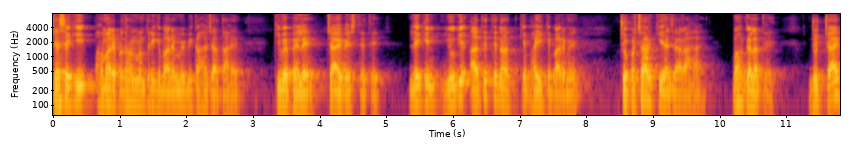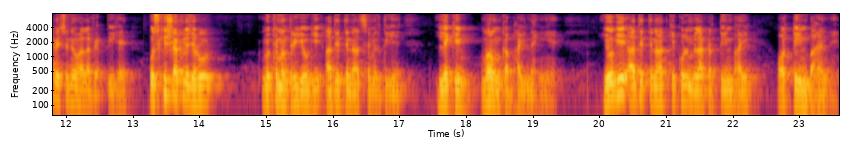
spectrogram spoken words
जैसे कि हमारे प्रधानमंत्री के बारे में भी कहा जाता है कि वे पहले चाय बेचते थे। लेकिन योगी आदित्यनाथ के भाई के बारे में जो प्रचार किया जा रहा है, वह गलत है। जो चाय बेचने वाला व्यक्ति है, उसकी शक्ल ज़रूर मुख्यमंत्री योगी आदित्यनाथ से मिलती है, लेकिन वह उनका भाई नहीं है। योगी आदित्यनाथ के कुल मिलाकर तीन भाई और तीन बहन हैं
